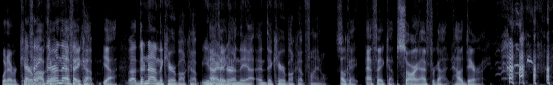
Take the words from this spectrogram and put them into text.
whatever, Carabao Cup. they're Cup. in the FA Cup. Yeah. Uh, they're not in the Carabao Cup. United FA are in the uh, the Carabao Cup final. So. Okay. FA Cup. Sorry, I forgot. How dare I?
